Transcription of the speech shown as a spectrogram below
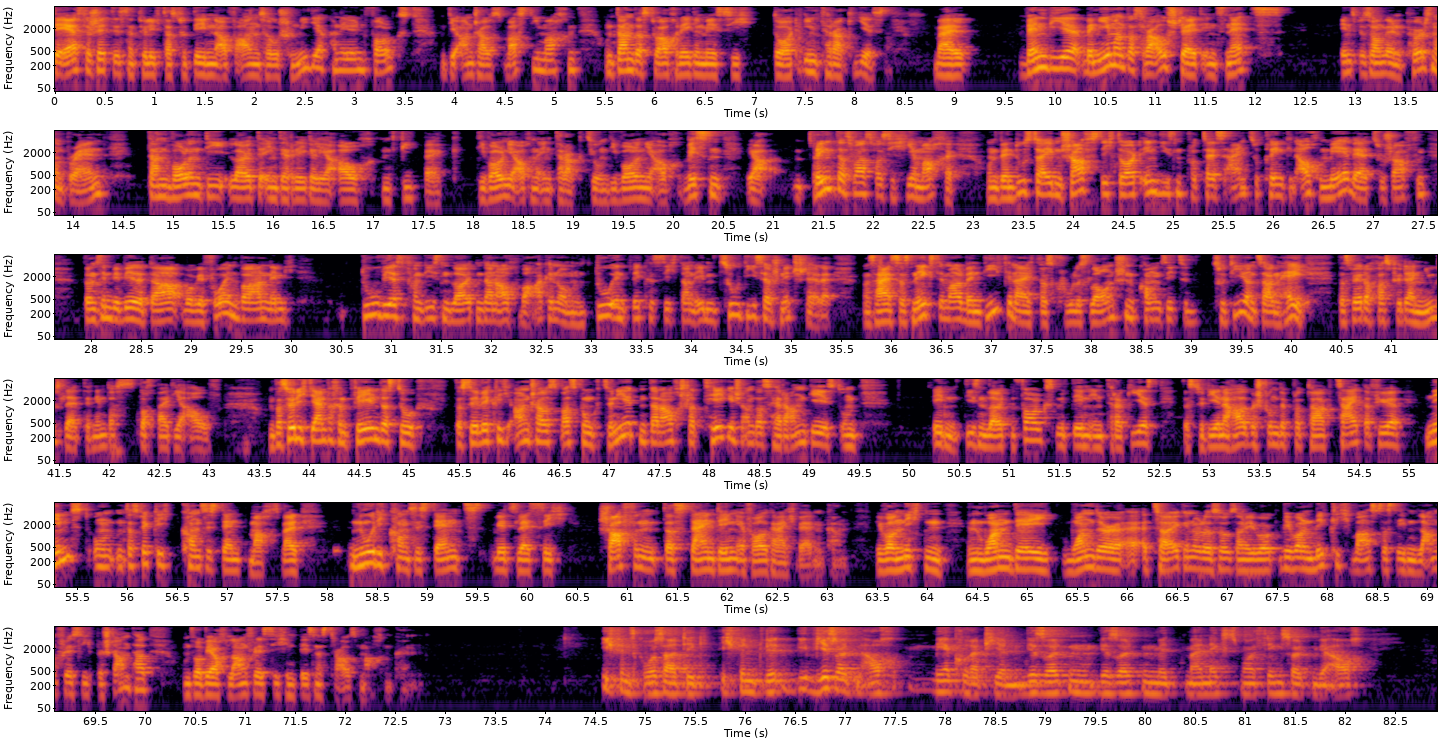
Der erste Schritt ist natürlich, dass du denen auf allen Social Media Kanälen folgst und dir anschaust, was die machen und dann, dass du auch regelmäßig dort interagierst. Weil wenn wir, wenn jemand was rausstellt ins Netz, insbesondere ein Personal Brand, dann wollen die Leute in der Regel ja auch ein Feedback. Die wollen ja auch eine Interaktion. Die wollen ja auch wissen, ja, bringt das was, was ich hier mache? Und wenn du es da eben schaffst, dich dort in diesen Prozess einzuklinken, auch Mehrwert zu schaffen, dann sind wir wieder da, wo wir vorhin waren, nämlich du wirst von diesen Leuten dann auch wahrgenommen und du entwickelst dich dann eben zu dieser Schnittstelle. Das heißt, das nächste Mal, wenn die vielleicht was Cooles launchen, kommen sie zu, zu dir und sagen, hey, das wäre doch was für dein Newsletter, nimm das doch bei dir auf. Und das würde ich dir einfach empfehlen, dass du, dass du dir wirklich anschaust, was funktioniert und dann auch strategisch an das herangehst und eben diesen Leuten folgst, mit denen interagierst, dass du dir eine halbe Stunde pro Tag Zeit dafür nimmst und, und das wirklich konsistent machst, weil nur die Konsistenz wird es letztlich schaffen, dass dein Ding erfolgreich werden kann. Wir wollen nicht ein, ein One-Day-Wonder erzeugen oder so, sondern wir, wir wollen wirklich was, das eben langfristig Bestand hat und wo wir auch langfristig ein Business draus machen können. Ich finde es großartig. Ich finde, wir, wir sollten auch mehr kuratieren. Wir sollten, wir sollten mit My Next Small Thing sollten wir auch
